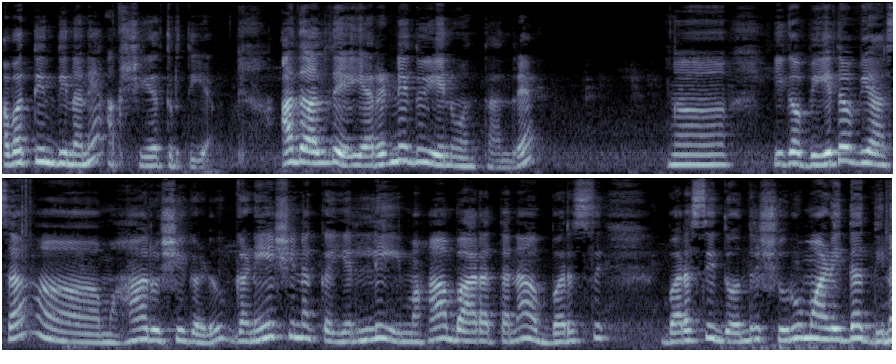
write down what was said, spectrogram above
ಅವತ್ತಿನ ದಿನನೇ ಅಕ್ಷಯ ತೃತೀಯ. ಅದಲ್ಲದೆ ಎರಡನೇದು ಏನು ಅಂತ ಅಂದರೆ ಈಗ ವೇದವ್ಯಾಸ ಮಹಾಋಷಿಗಳು ಗಣೇಶನ ಕೈಯಲ್ಲಿ ಮಹಾಭಾರತನ ಬರೆಸಿ, ಬರೆಸಿದ್ದು ಅಂದರೆ ಶುರು ಮಾಡಿದ್ದ ದಿನ.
